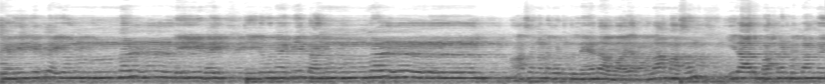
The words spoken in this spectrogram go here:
ശരിയിലെയും നേതാവായ റമദാൻ മാസം ഈരാറ് പന്ത്രണ്ടിന്റെ അന്ന്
